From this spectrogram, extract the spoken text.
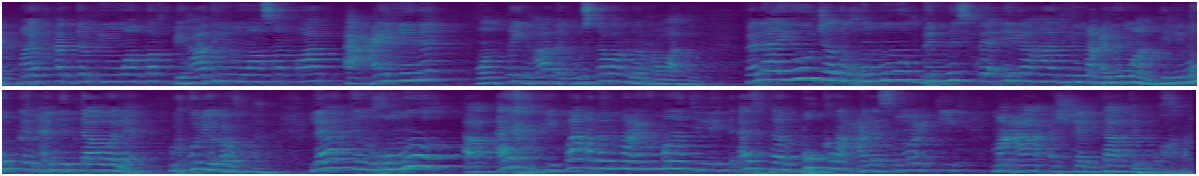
عندما يتقدم لي موظف بهذه المواصفات أعينه وأنطيه هذا المستوى من الرواتب. فلا يوجد غموض بالنسبة إلى هذه المعلومات اللي ممكن أن نتداولها والكل يعرفها. لكن غموض أخفي بعض المعلومات اللي تأثر بكرة على سمعتي مع الشركات الأخرى.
